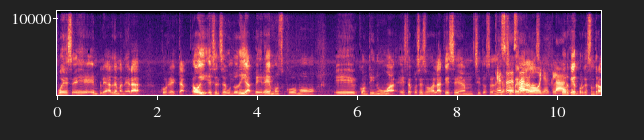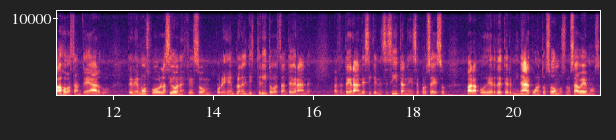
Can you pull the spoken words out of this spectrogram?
pues, eh, emplear de manera correcta. Hoy es el segundo día, veremos cómo eh, continúa este proceso, ojalá que sean situaciones Que ya se superadas. claro. ¿Por qué? Porque es un trabajo bastante arduo. Tenemos poblaciones que son, por ejemplo, en el distrito bastante grandes, bastante grandes y que necesitan ese proceso para poder determinar cuántos somos. No sabemos.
